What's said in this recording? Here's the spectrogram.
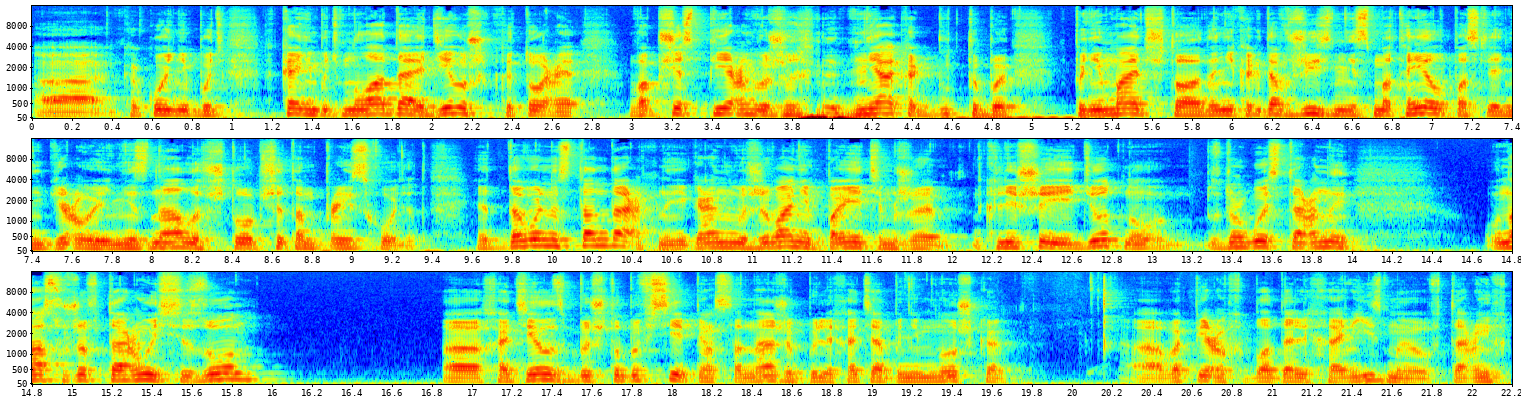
а, какой-нибудь, какая-нибудь молодая девушка, которая вообще с первого же дня как будто бы понимает, что она никогда в жизни не смотрела «Последний герой» и не знала, что вообще там происходит. Это довольно стандартно. Игра на выживание по этим же клише идет, но с другой стороны, у нас уже второй сезон, хотелось бы, чтобы все персонажи были хотя бы немножко э, во-первых, обладали харизмой, а во-вторых,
